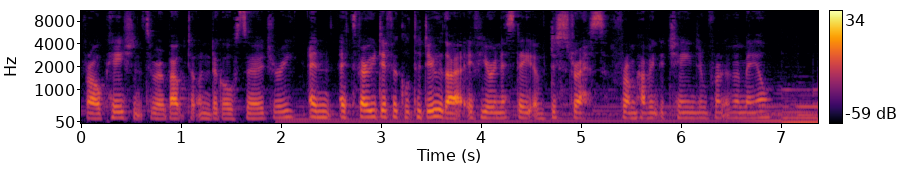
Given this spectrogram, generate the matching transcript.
for our patients who are about to undergo surgery. And it's very difficult to do that if you're in a state of distress from having to change in front of a male.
